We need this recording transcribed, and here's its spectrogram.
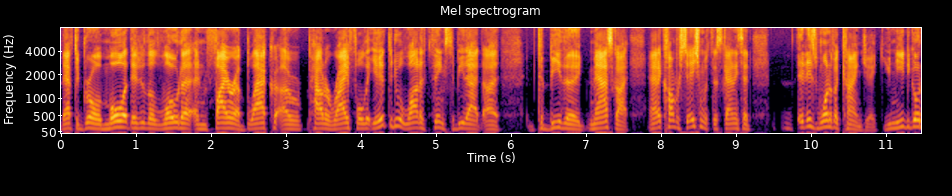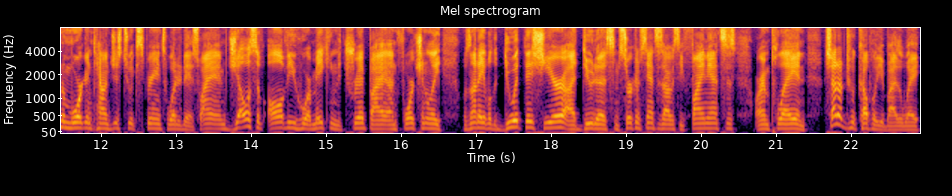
They have to grow a mullet. They do the loda and fire a black uh, powder rifle. You have to do a lot of things to be that uh, to be the mascot. And I had a conversation with this guy, and he said it is one of a kind, Jake. You need to go to Morgantown just to experience what it is. So I am jealous of all of you who are making the trip. I unfortunately was not able to do it this year uh, due to some circumstances. Obviously, finances are in play. And shout out to a couple of you, by the way,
